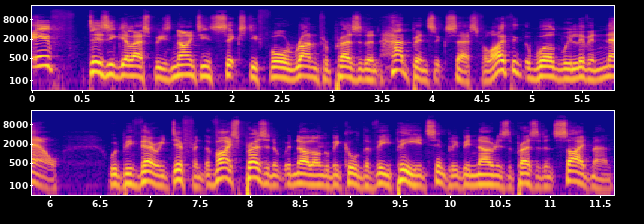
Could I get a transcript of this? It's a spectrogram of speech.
if Dizzy Gillespie's 1964 run for president had been successful, I think the world we live in now would be very different. The vice president would no longer be called the VP, he'd simply be known as the president's sideman.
